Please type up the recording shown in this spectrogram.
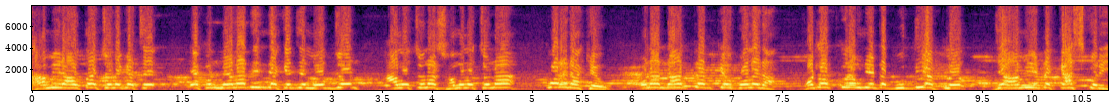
স্বামীর আওতায় চলে গেছে। এখন মেলা দিন দেখেন যে লোকজন আলোচনা, সমালোচনা করে না কেউ। ওনার নাম টাম কেউ বলে না। হঠাৎ করে উনি একটা বুদ্ধি আটলো যে আমি এটা কাজ করি।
